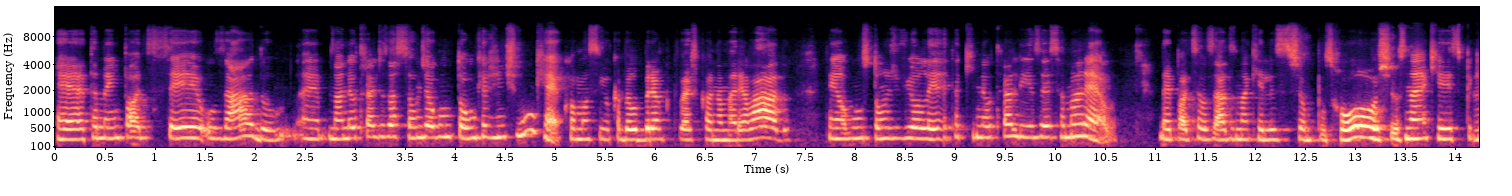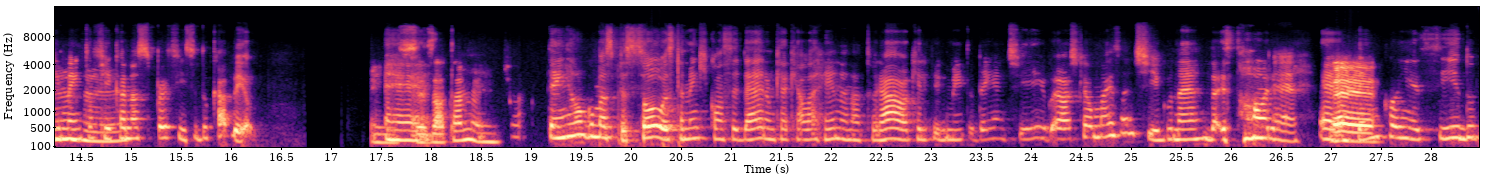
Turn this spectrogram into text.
É, também pode ser usado é, na neutralização de algum tom que a gente não quer, como assim o cabelo branco que vai ficando amarelado, tem alguns tons de violeta que neutraliza esse amarelo. Daí pode ser usado naqueles shampoos roxos, né? Que esse pigmento uhum. fica na superfície do cabelo. Isso, é, exatamente. Tem algumas pessoas também que consideram que aquela rena natural, aquele pigmento bem antigo, eu acho que é o mais antigo, né, da história, é, é, é. bem conhecido.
